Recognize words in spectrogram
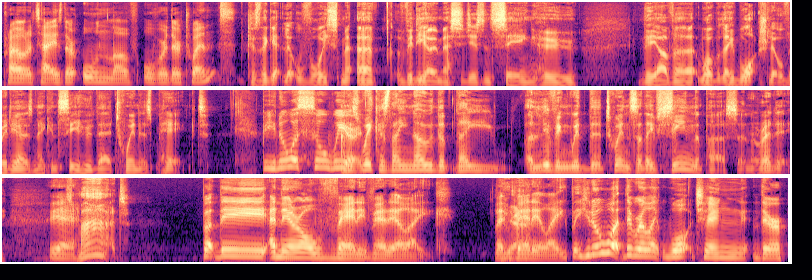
prioritize their own love over their twins. because they get little voice me- uh, video messages and seeing who the other well they watch little videos and they can see who their twin has picked But you know what's so and weird? it's weird because they know that they are living with the twin so they've seen the person already yeah, it's mad but they and they're all very very alike, like Yeah. very alike. But you know what? They were like watching their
